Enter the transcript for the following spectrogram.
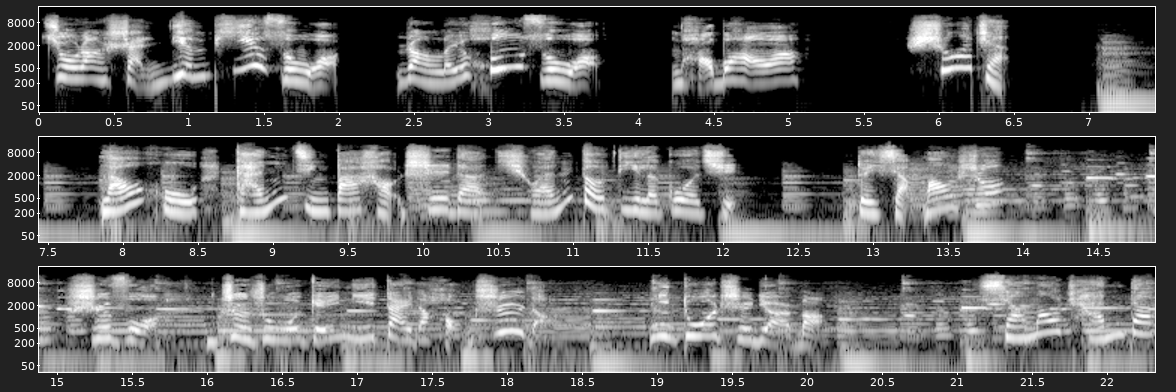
就让闪电劈死我，让雷轰死我，好不好啊？”说着，老虎赶紧把好吃的全都递了过去，对小猫说。师傅，这是我给你带的好吃的，你多吃点儿吧。小猫馋的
